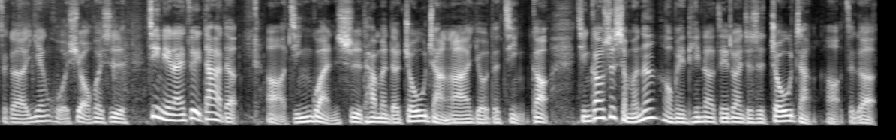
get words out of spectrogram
这个烟火秀会是近年来最大的啊。尽管是他们的州长啊有的警告，警告是什么呢？我们听到这段就是州长啊这个。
